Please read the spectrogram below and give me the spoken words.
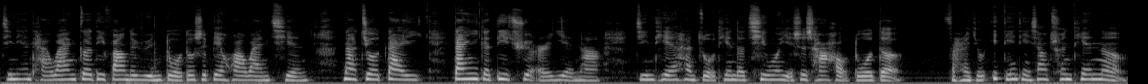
今天台湾各地方的云朵都是变化万千。那就带单一个地区而言啊，今天和昨天的气温也是差好多的，反而有一点点像春天呢。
